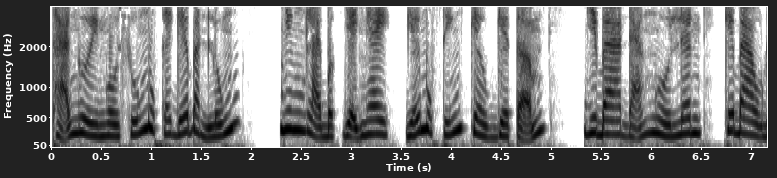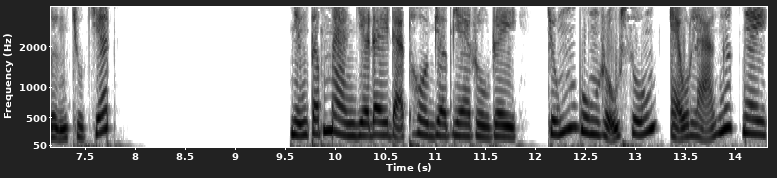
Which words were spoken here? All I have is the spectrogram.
thả người ngồi xuống một cái ghế bành lúng, nhưng lại bật dậy ngay với một tiếng kêu ghê tởm, vì bà đã ngồi lên cái bao đựng chuột chết. Những tấm màn giờ đây đã thôi do ve rù rì, chúng buông rủ xuống, ẻo lả ngất ngây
